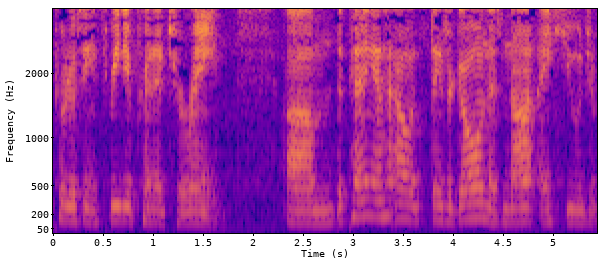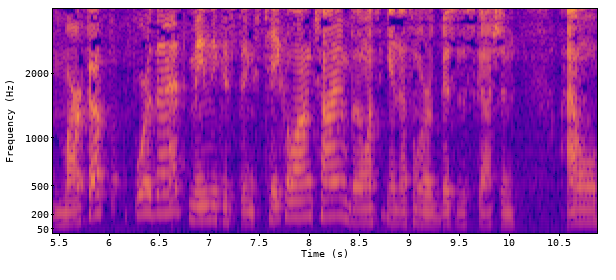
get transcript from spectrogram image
producing 3D printed terrain. Um, depending on how things are going, there's not a huge markup for that, mainly because things take a long time. But once again, that's more of a business discussion. I will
